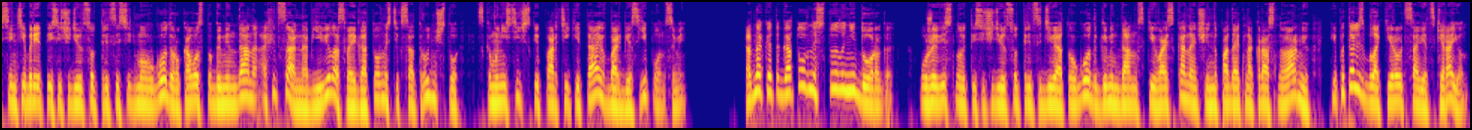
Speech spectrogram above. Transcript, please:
В сентябре 1937 года руководство Гоминдана официально объявило о своей готовности к сотрудничеству с Коммунистической партией Китая в борьбе с японцами. Однако эта готовность стоила недорого. Уже весной 1939 года гоминдановские войска начали нападать на Красную армию и пытались блокировать советский район.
